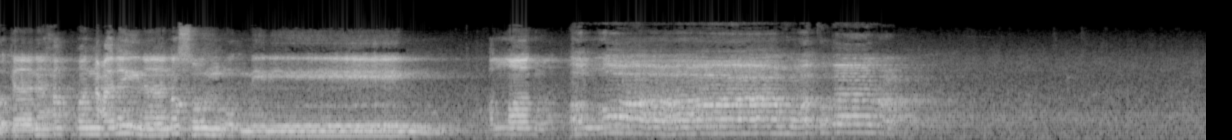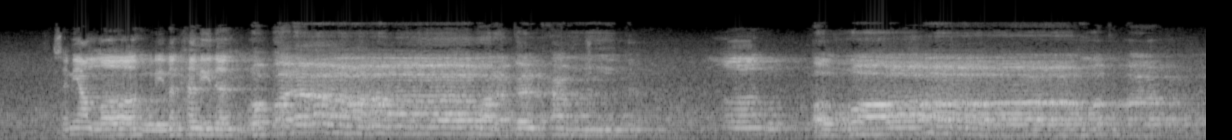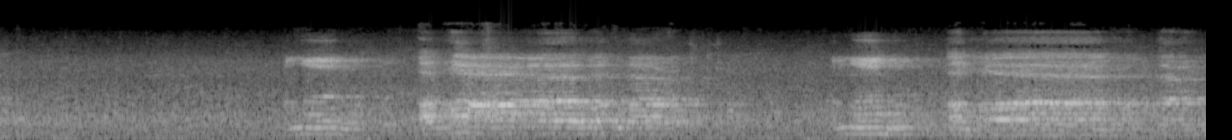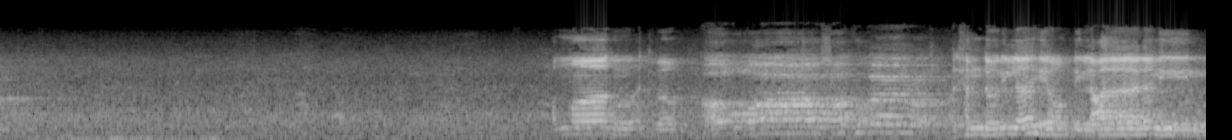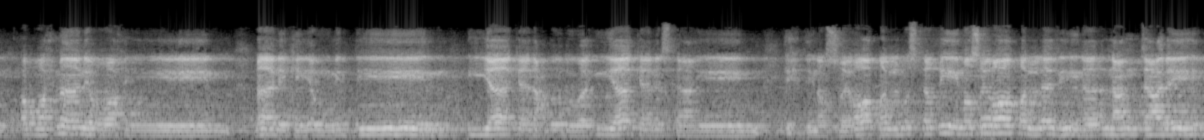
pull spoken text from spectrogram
وكان حقا علينا نصر المؤمنين. الله أكبر. سمع الله لمن حمده. صراط الذين أنعمت عليهم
